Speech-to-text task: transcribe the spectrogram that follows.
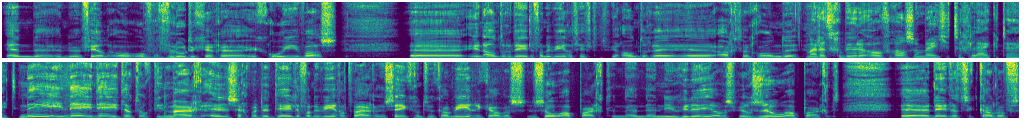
en een veel overvloediger groei was. Uh, in andere delen van de wereld heeft het weer andere uh, achtergronden. Maar dat gebeurde overal zo'n beetje tegelijkertijd? Nee, nee, nee, dat ook niet. Maar uh, zeg maar de delen van de wereld waar, zeker natuurlijk Amerika was zo apart. En, en, en Nieuw-Guinea was weer zo apart. nee, dat kan of,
